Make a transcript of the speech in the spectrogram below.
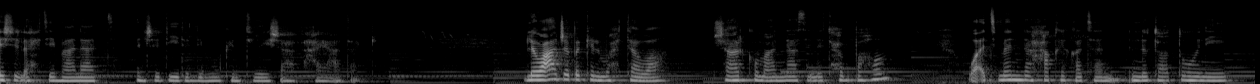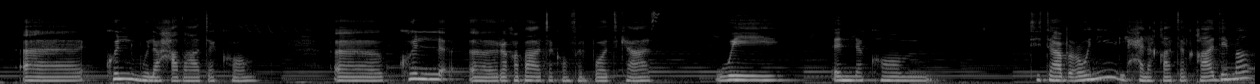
إيش الاحتمالات الجديدة اللي ممكن تعيشها في حياتك؟ لو عجبك المحتوى شاركه مع الناس اللي تحبهم وأتمنى حقيقة أنه تعطوني آه كل ملاحظاتكم. كل آه رغباتكم في البودكاست وأنكم تتابعوني الحلقات القادمة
